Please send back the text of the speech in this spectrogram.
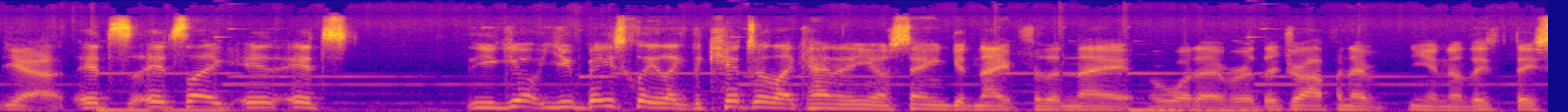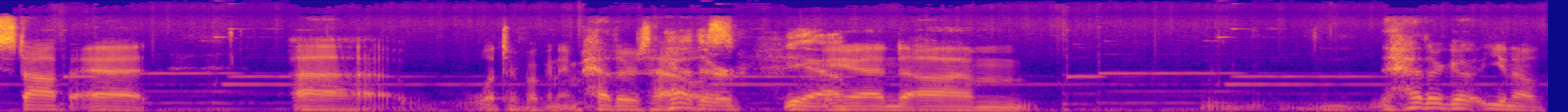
yeah, it's it's like it, it's you go you basically like the kids are like kind of you know saying goodnight for the night or whatever. They're dropping a you know they they stop at uh what's her fucking name Heather's house. Heather. Yeah. and um heather go you know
